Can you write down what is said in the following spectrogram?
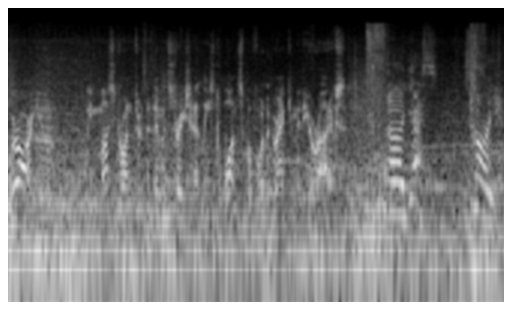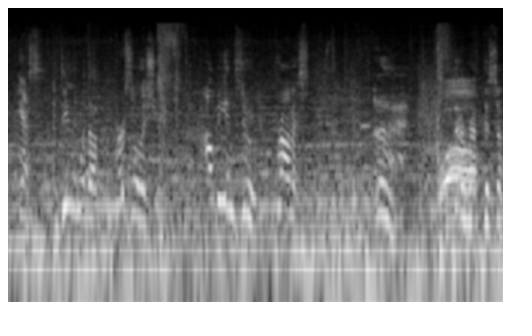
where are you? We must run through the demonstration at least once before the grant committee arrives. Uh, yes. Sorry. Yes. I'm dealing with a personal issue. I'll be in soon. Promise. Ugh. Better Wow. wrap this up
